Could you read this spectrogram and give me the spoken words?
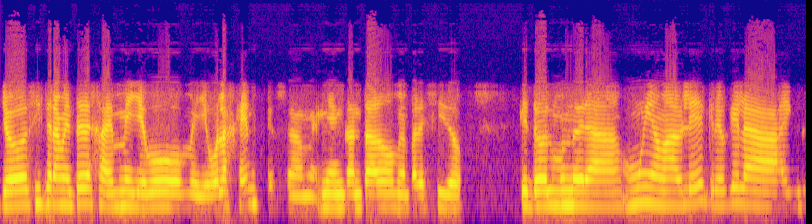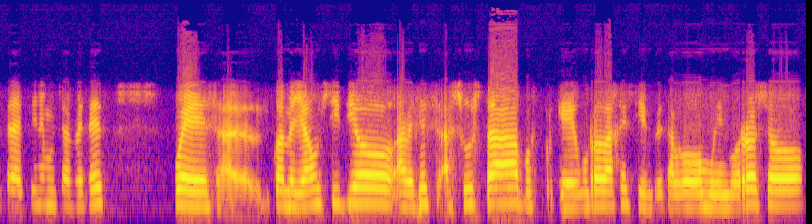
yo sinceramente de Jaén me llevo, me llevo la gente, o sea, me, me, ha encantado, me ha parecido que todo el mundo era muy amable. Creo que la industria del cine muchas veces pues cuando llega a un sitio a veces asusta, pues porque un rodaje siempre es algo muy engorroso,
